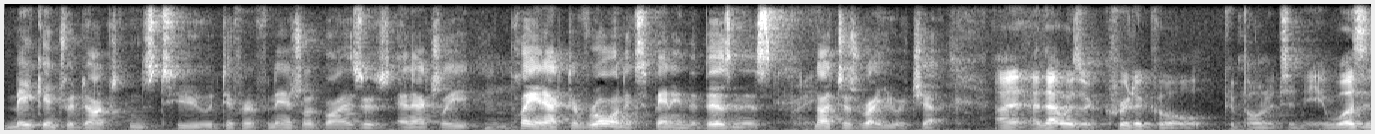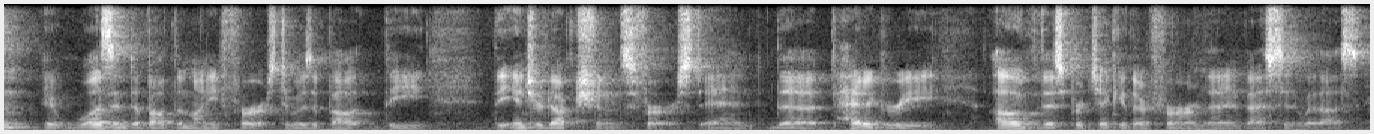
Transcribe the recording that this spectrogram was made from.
make introductions to different financial advisors and actually mm. play an active role in expanding the business, right. not just write you a check. I, that was a critical component to me. It wasn't. It wasn't about the money first. It was about the the introductions first and the pedigree of this particular firm that invested with us.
